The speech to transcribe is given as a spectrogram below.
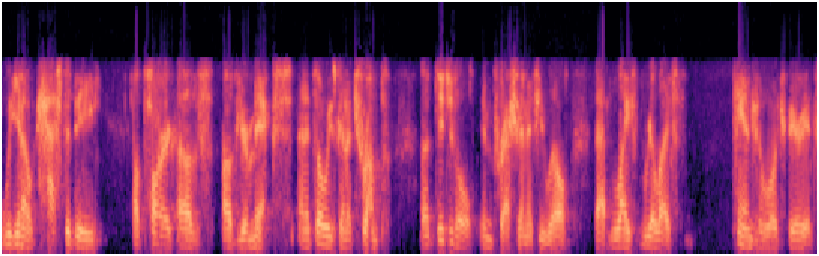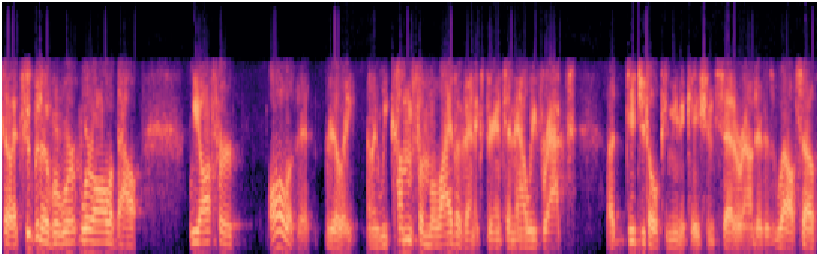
you know, has to be a part of, of your mix. And it's always going to trump a digital impression, if you will, that life, real life, tangible experience. So at Supanova, we're we're all about we offer all of it really. I mean, we come from the live event experience, and now we've wrapped a digital communication set around it as well. So,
